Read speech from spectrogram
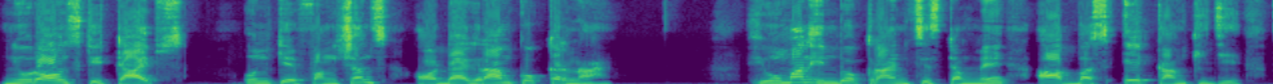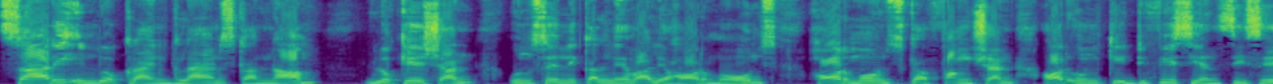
न्यूरॉन्स की टाइप्स उनके फ़ंक्शंस और डायग्राम को करना है। ह्यूमन इंडोक्राइन सिस्टम में आप बस एक काम कीजिए, सारी इंडोक्राइन ग्लैंड्स का नाम लोकेशन उनसे निकलने वाले हार्मोन्स हार्मोन्स का फ़ंक्शन और उनकी डिफिशियंसी से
